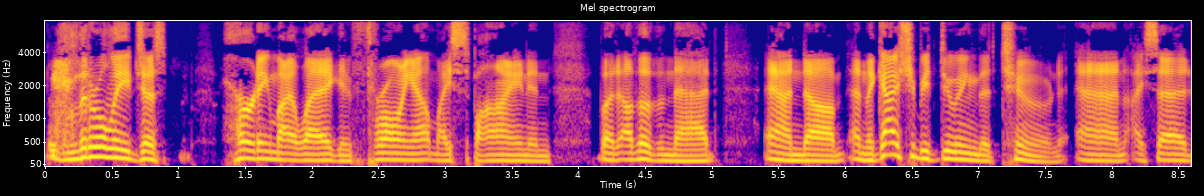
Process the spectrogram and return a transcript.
literally just hurting my leg and throwing out my spine. And but other than that, and um, and the guy should be doing the tune. And I said,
